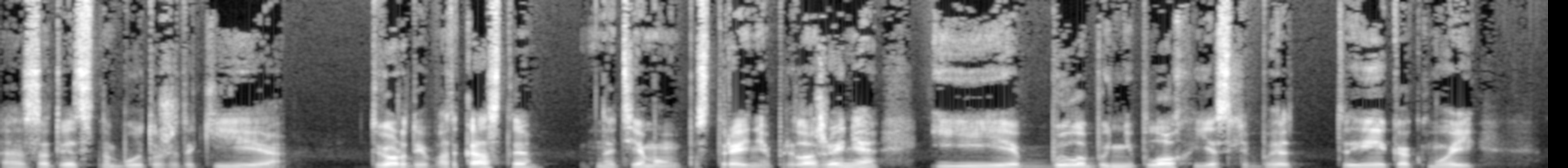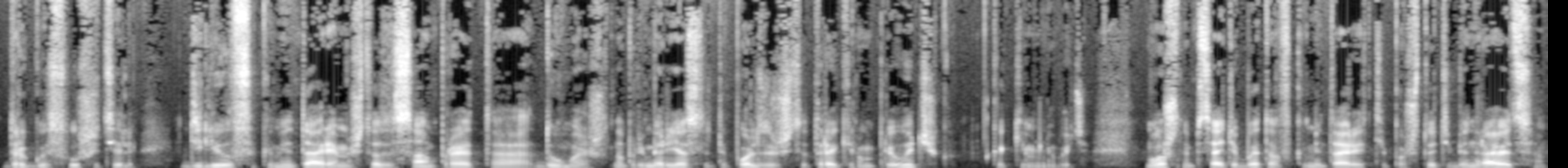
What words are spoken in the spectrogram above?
Э, соответственно, будут уже такие твердые подкасты на тему построения приложения, и было бы неплохо, если бы ты, как мой дорогой слушатель, делился комментариями, что ты сам про это думаешь. Например, если ты пользуешься трекером привычек каким-нибудь, можешь написать об этом в комментариях, типа, что тебе нравится,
